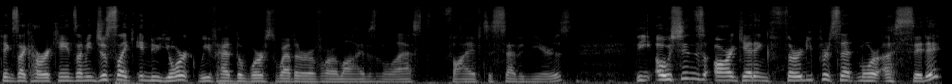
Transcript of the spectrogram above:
things like hurricanes. I mean, just like in New York, we've had the worst weather of our lives in the last five to seven years. The oceans are getting 30% more acidic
